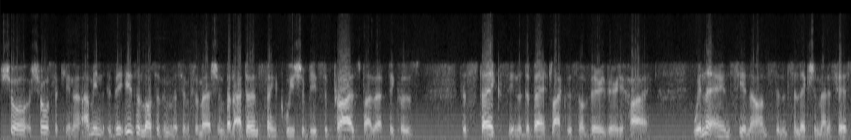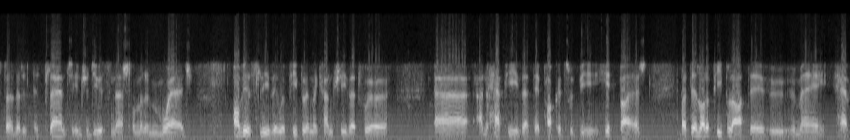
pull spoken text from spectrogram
Sure, sure, Sakina. I mean, there is a lot of misinformation, but I don't think we should be surprised by that because the stakes in a debate like this are very, very high. When the ANC announced in its election manifesto that it, planned to introduce a national minimum wage, obviously there were people in the country that were uh, unhappy that their pockets would be hit by it. But there are a lot of people out there who, who may have,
